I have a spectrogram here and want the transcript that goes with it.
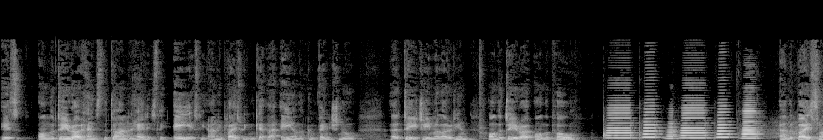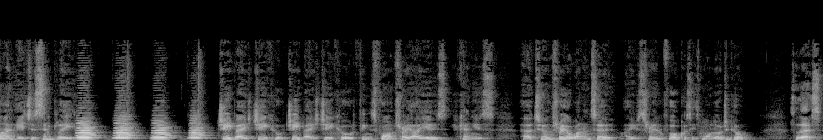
is on the D row, hence the diamond head, it's the E, it's the only place we can get that E on the conventional uh, D, G melodeon. On the D row, on the pull. And the bass line is just simply G bass, G chord, G bass, G chord. Fingers four and three I use. You can use uh, two and three or one and two. I use three and four because it's more logical. So that's.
